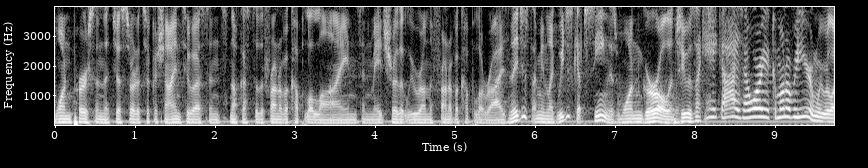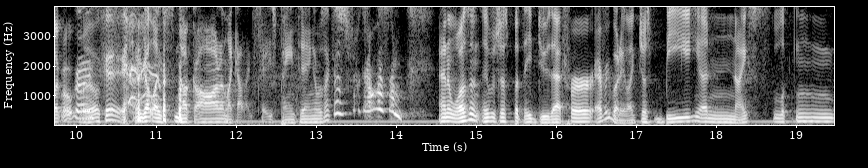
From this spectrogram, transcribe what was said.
one person that just sort of took a shine to us and snuck us to the front of a couple of lines and made sure that we were on the front of a couple of rides. And they just, I mean, like we just kept seeing this one girl and she was like, "Hey guys, how are you? Come on over here." And we were like, "Okay." Okay. and got like snuck on and like got like face painting. It was like this is fucking awesome. And it wasn't. It was just. But they do that for everybody. Like just be a nice looking.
